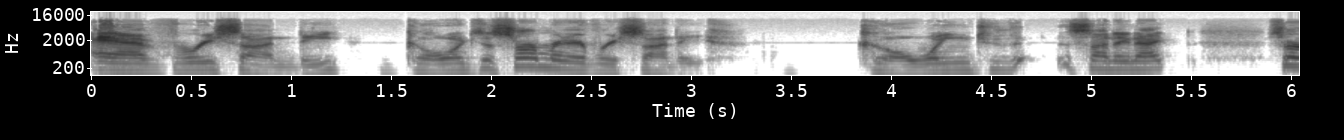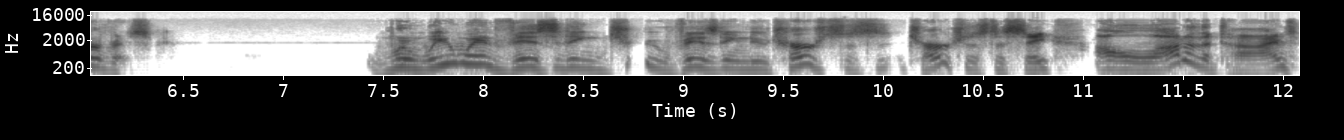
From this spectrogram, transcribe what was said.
every Sunday, going to sermon every Sunday, going to the Sunday night service. When we went visiting visiting new churches churches to see, a lot of the times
